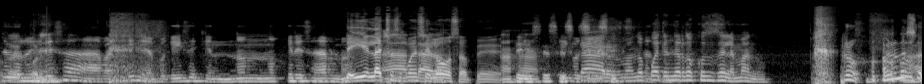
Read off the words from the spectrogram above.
se lo por- regresa a Valkyria porque dice que no, no quiere esa arma. De ahí el hacha Ah, se pone claro. celosa, pe. Sí, sí, sí. Sí, sí. porque Claro, no puede tener dos cosas en la mano. Pero, hablando de eso.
